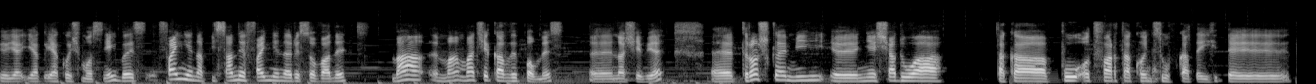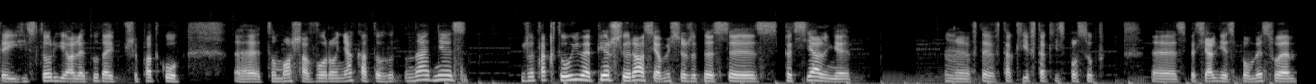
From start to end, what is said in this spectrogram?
jak, jakoś mocniej, bo jest fajnie napisany, fajnie narysowany, ma, ma, ma ciekawy pomysł na siebie. Troszkę mi nie siadła taka półotwarta końcówka tej, tej, tej historii, ale tutaj w przypadku e, Tomasza Woroniaka to, nawet nie jest, że tak to ujmę, pierwszy raz. Ja myślę, że to jest e, specjalnie e, w, te, w, taki, w taki sposób, specjalnie z pomysłem,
